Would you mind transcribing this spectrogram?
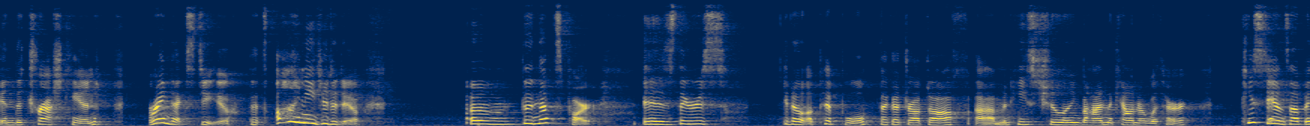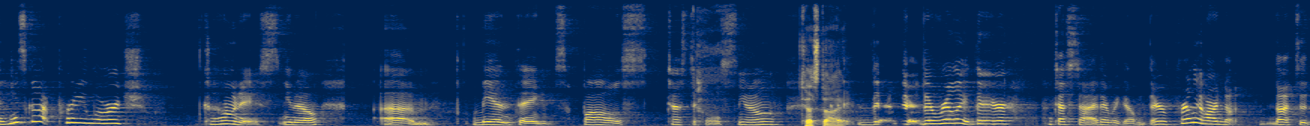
in the trash can right next to you. That's all I need you to do. Um, the next part is there's, you know, a pit bull that got dropped off, um, and he's chilling behind the counter with her. He stands up and he's got pretty large cojones, you know, um, man things, balls, testicles, you know. Testi. They're, they're really they're testi. There we go. They're really hard not not to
